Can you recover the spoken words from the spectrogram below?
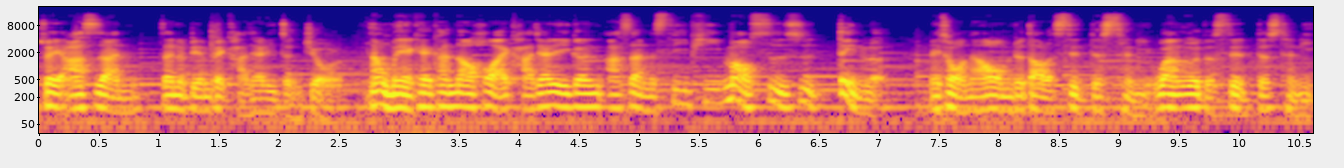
所以阿斯兰在那边被卡嘉莉拯救了。那我们也可以看到，后来卡嘉莉跟阿斯兰的 CP 貌似是定了。没错，然后我们就到了 Sid Destiny 万恶的 Sid Destiny。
